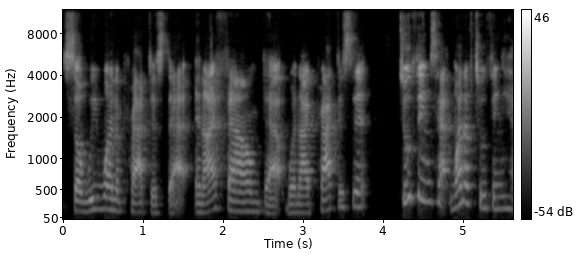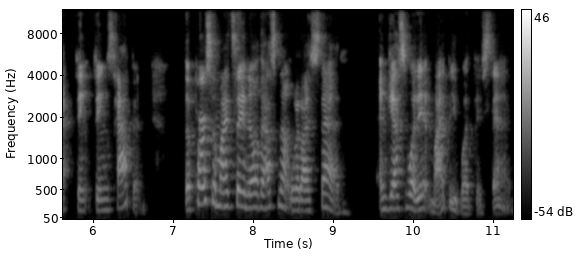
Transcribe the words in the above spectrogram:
So we want to practice that. And I found that when I practice it, two things, one of two thing, ha- th- things happen. The person might say, no, that's not what I said. And guess what? It might be what they said,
